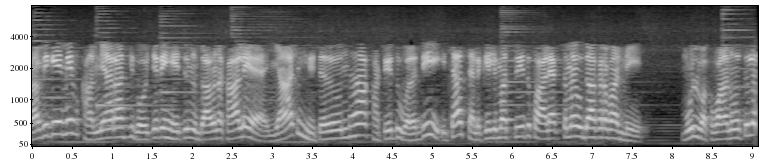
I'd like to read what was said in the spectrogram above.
රවිගේ මේ කන්‍යා රාශි ගෝචරයේ හේතුන් උදාවන කාලය ඥාති හිතවුන් හා කටයුතු වලදී ඉතා සැලකිලිමත් විය යුතු කාලයක් තමයි උදා කරවන්නේ. මුල් වකවානුව තුළ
